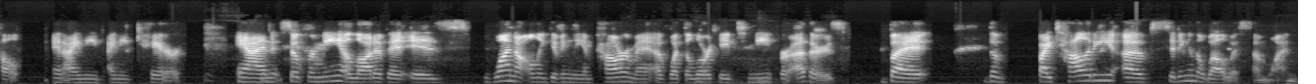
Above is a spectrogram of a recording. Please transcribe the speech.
help and I need I need care. And so for me, a lot of it is one, not only giving the empowerment of what the Lord gave to me for others, but the vitality of sitting in the well with someone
